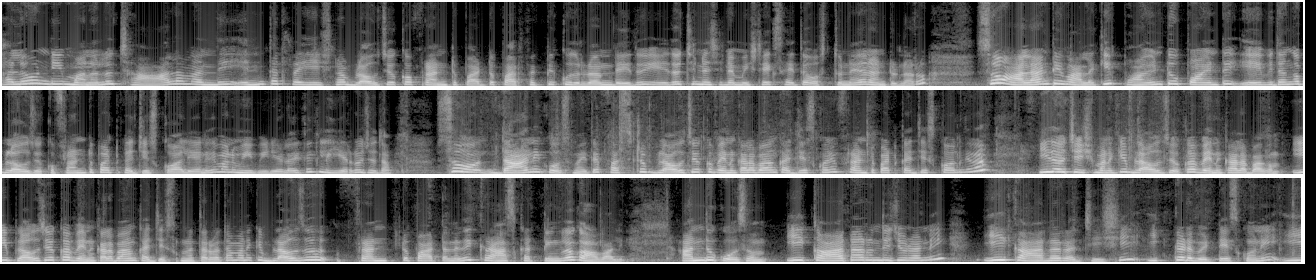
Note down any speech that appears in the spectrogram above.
హలో అండి మనలో చాలామంది ఎంత ట్రై చేసినా బ్లౌజ్ యొక్క ఫ్రంట్ పార్ట్ పర్ఫెక్ట్ కుదరడం లేదు. ఏదో చిన్న చిన్న మిస్టేక్స్ అయితే వస్తున్నాయి అని అంటున్నారు. సో అలాంటి వాళ్ళకి పాయింట్ టు పాయింట్ ఏ విధంగా బ్లౌజ్ యొక్క ఫ్రంట్ పార్ట్ కట్ చేసుకోవాలి అనేది మనం ఈ వీడియోలో అయితే క్లియర్గా చూద్దాం. సో దానికోసం అయితే ఫస్ట్ బ్లౌజ్ యొక్క వెనకాల భాగం కట్ చేసుకొని ఫ్రంట్ పార్ట్ కట్ చేసుకోవాలి కదా? ఇది వచ్చేసి మనకి బ్లౌజ్ యొక్క వెనకాల భాగం. ఈ బ్లౌజ్ యొక్క వెనకాల భాగం కట్ చేసుకున్న తర్వాత మనకి బ్లౌజ్ ఫ్రంట్ పార్ట్ అనేది క్రాస్ కట్టింగ్లో కావాలి. అందుకోసం ఈ కార్నర్ ఉంది చూడండి. ఈ కార్నర్ వచ్చేసి ఇక్కడ పెట్టేసుకొని ఈ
